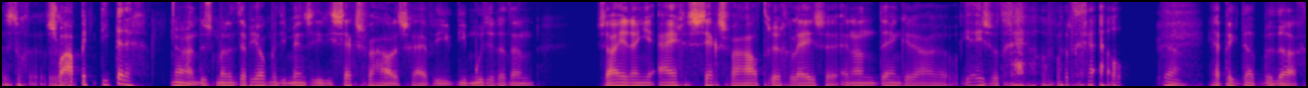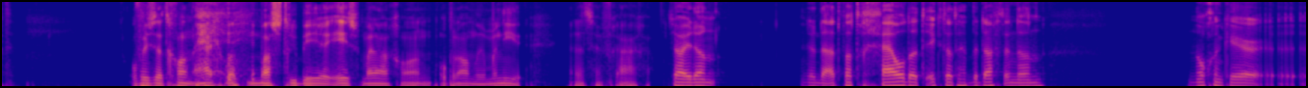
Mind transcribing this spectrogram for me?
Dat is toch... dat is- Zwaar petiterig. Ja, dus, maar dat heb je ook met die mensen die die seksverhalen schrijven. Die, die moeten dat dan... Zou je dan je eigen seksverhaal teruglezen en dan denken... ja, Jezus, wat geil, wat geil. Ja. Heb ik dat bedacht? Of is dat gewoon eigenlijk wat masturberen is, maar dan gewoon op een andere manier? Ja, dat zijn vragen. Zou je dan inderdaad wat geil dat ik dat heb bedacht en dan nog een keer eh,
